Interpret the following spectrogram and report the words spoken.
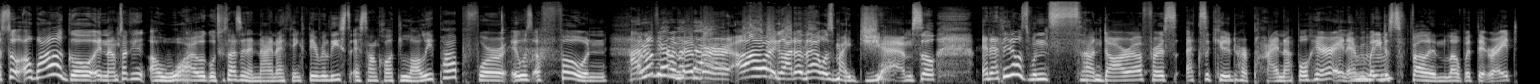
So a while ago, and I'm talking a while ago, 2009, I think they released a song called "Lollipop" for it was a phone. I don't know if you remember that. Oh my god, oh, that was my jam. So, and I think that was when Sandara first executed her pineapple hair, and everybody mm-hmm. just fell in love with it, right?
